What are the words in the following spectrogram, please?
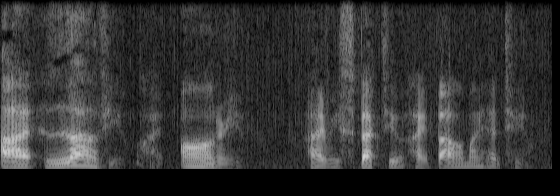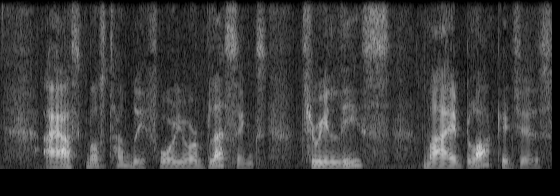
I love you. I honor you. I respect you. I bow my head to you. I ask most humbly for your blessings to release my blockages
